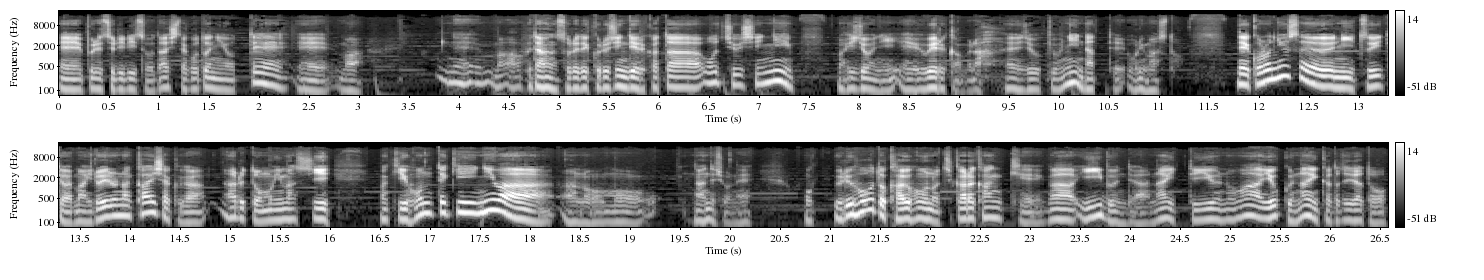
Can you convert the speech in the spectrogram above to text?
えー、プレスリリースを出したことによって、えー、まあ、ね、まあ、普段それで苦しんでいる方を中心に、まあ、非常に、え、ウェルカムな、え、状況になっておりますと。で、このニュースについては、まあ、いろいろな解釈があると思いますし、まあ、基本的にはあのもう何でしょうね売る方と買う方の力関係がイーブンではないっていうのは良くない形だと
